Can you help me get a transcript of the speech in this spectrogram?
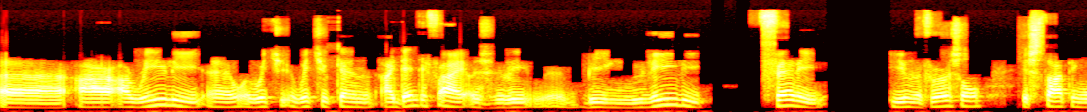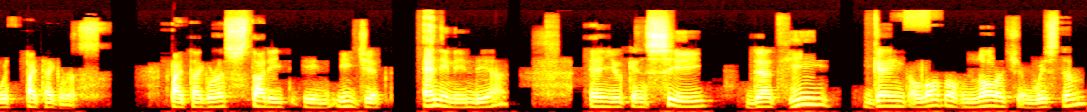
uh, are, are really uh, which which you can identify as re being really very universal is starting with Pythagoras. Pythagoras studied in Egypt and in India, and you can see that he gained a lot of knowledge and wisdom,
